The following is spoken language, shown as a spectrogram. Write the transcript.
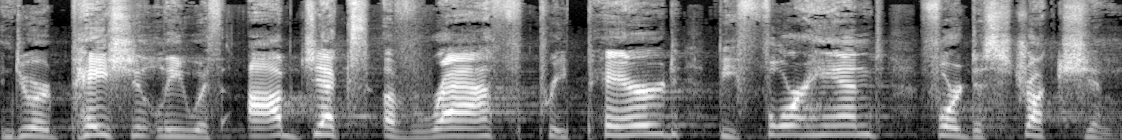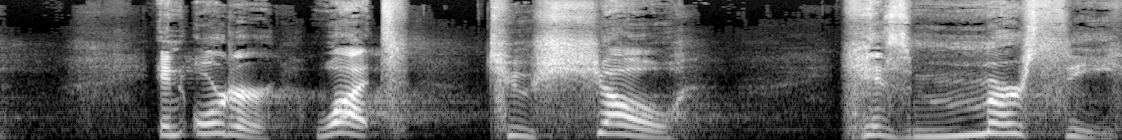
endured patiently with objects of wrath prepared beforehand for destruction, in order what? To show his mercy,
